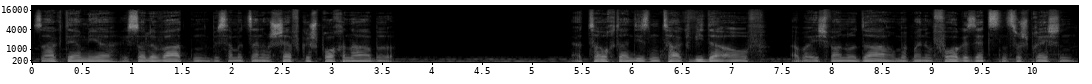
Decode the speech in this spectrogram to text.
sagte er mir, ich solle warten, bis er mit seinem Chef gesprochen habe. Er tauchte an diesem Tag wieder auf, aber ich war nur da, um mit meinem Vorgesetzten zu sprechen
